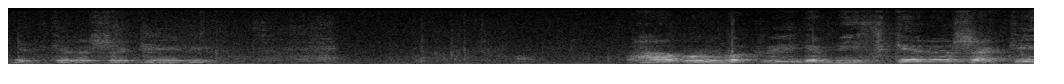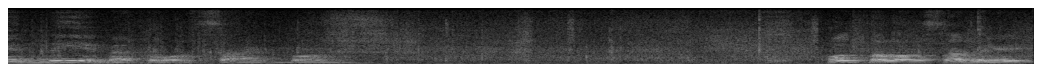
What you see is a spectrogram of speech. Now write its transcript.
Mit keresek én itt? A háborúnak vége, mit keresek én Németországban? Hontalan személy,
